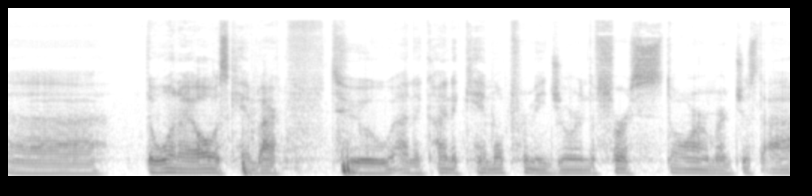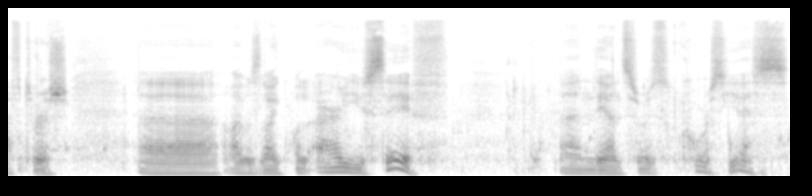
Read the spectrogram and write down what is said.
uh, the one I always came back to, and it kind of came up for me during the first storm or just after it. Uh, I was like, Well, are you safe? And the answer is, Of course, yes.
